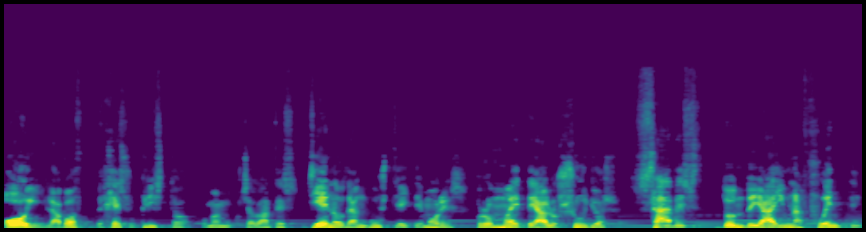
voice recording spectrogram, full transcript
hoy la voz de Jesucristo, como hemos escuchado antes, lleno de angustia y temores, promete a los suyos, sabes dónde hay una fuente,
